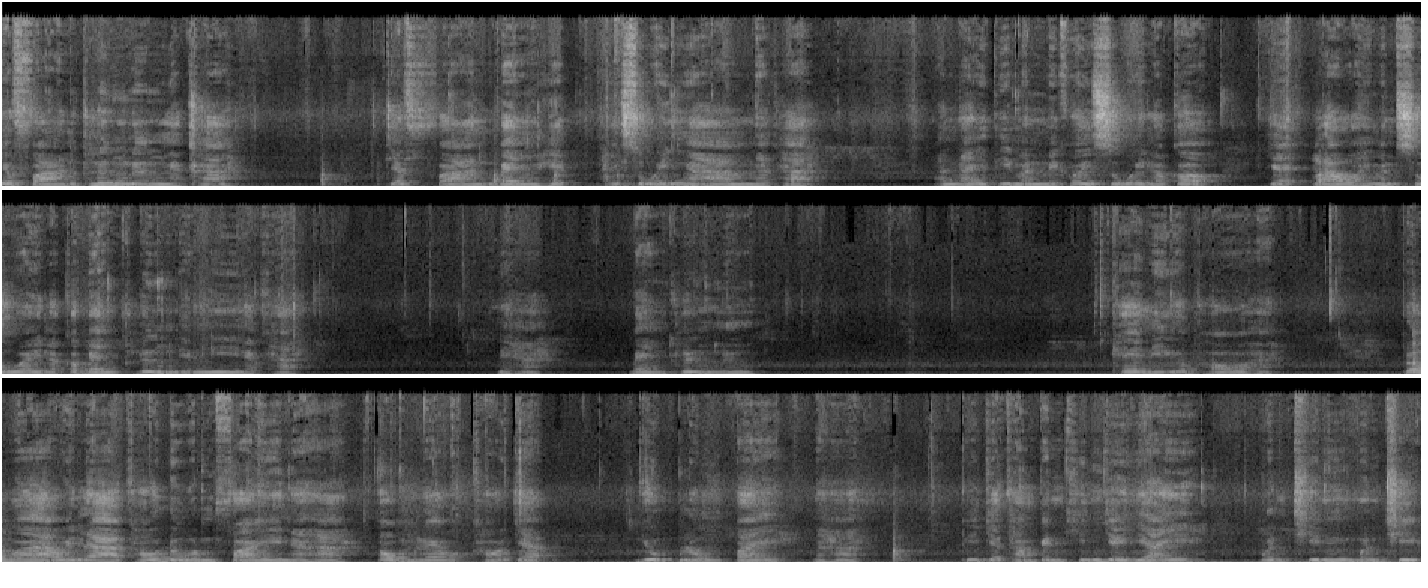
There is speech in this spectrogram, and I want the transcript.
จะฝานครึ่งหนึ่งนะคะ จะฝานแบ่งเห็ดให้สวยงามนะคะ อันไหนที่มันไม่ค่อยสวยแล้วก็แกะเกลาให้มันสวยแล้วก็แบ่งครึ่งอย่างนี้นะคะ นี่ค่ะ แบ่งครึ่งหนึ่ง แค่นี้ก็พอค่ะ เพราะว่าเวลาเขาโดนไฟนะคะ ต้มแล้วเขาจะยุบลงไปนะคะพี่จะทำเป็นชิ้นใหญ่ ๆ เหมือนชิ้นเหมือนฉีก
